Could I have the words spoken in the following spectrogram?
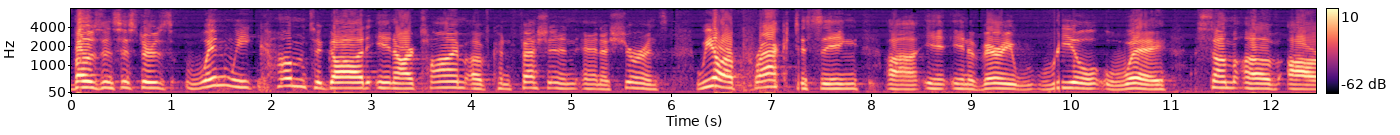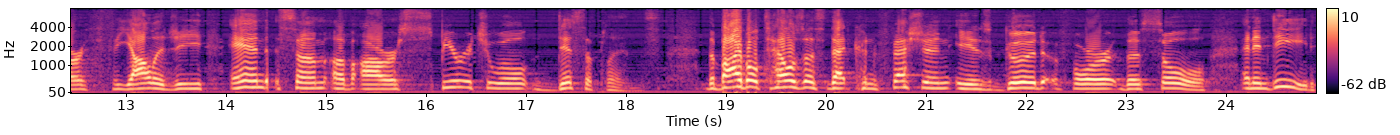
Brothers and sisters, when we come to God in our time of confession and assurance, we are practicing uh, in, in a very real way some of our theology and some of our spiritual disciplines. The Bible tells us that confession is good for the soul. And indeed,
